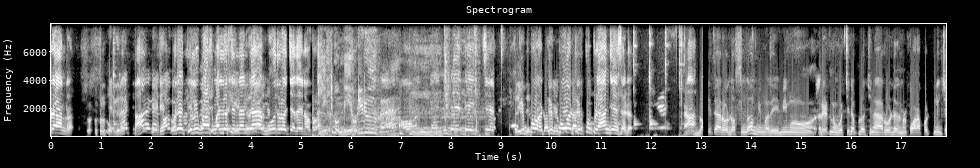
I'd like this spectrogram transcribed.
ప్లాన్? ఒరే తెలుగు భాష మళ్ళీ వచ్చిందంటే బూతులు వచ్చేది ఆయన. ట్రిప్ ట్రిప్ ట్రిప్ ప్లాన్ చేశాడు. అయితే ఆ రోడ్ వస్తుందో మేము అది మేము రిటర్న్ వచ్చేటప్పుడు వచ్చిన రోడ్ అనమాట కోరాపట్టు నుంచి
